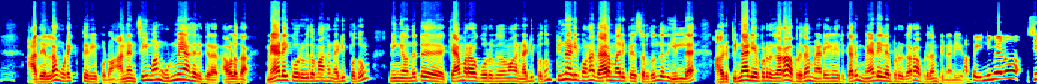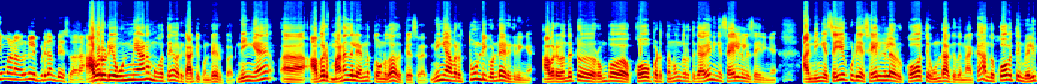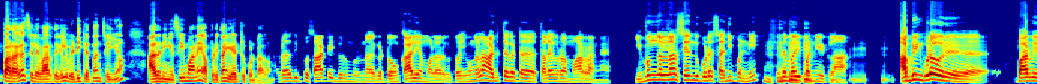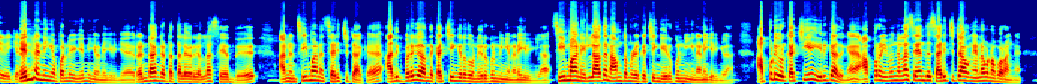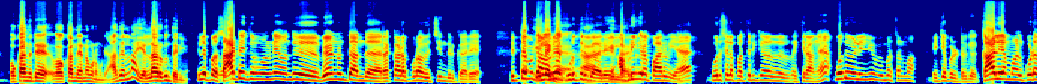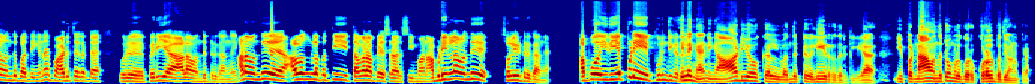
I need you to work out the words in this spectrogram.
அதெல்லாம் உடைக்கு தெரியப்படும். அண்ணன் சீமான் உண்மையாக இருக்கிறார். அவ்வளவுதான். மேடைக்கு ஒரு விதமாக நடிப்பதும் நீங்க வந்துட்டு கேமராவுக்கு ஒரு விதமாக நடிப்பதும் பின்னாடி போனா வேற மாதிரி பேசுறதுங்கிறது இல்ல. அவர் பின்னாடி எப்படி இருக்காரோ அப்படிதான் மேடையிலும் இருக்காரு மேடையில எப்படி இருக்காரோ அப்படிதான் பின்னாடி. அப்ப இனிமேலும் சீமான் அவர்கள் இப்படிதான் பேசுவாரா? அவருடைய உண்மையான முகத்தை அவர் காட்டிக்கொண்டே இருப்பார். நீங்க ஆஹ், அவர் மனதில் என்ன தோணுதோ அதை பேசுறாரு. நீங்க அவரை தூண்டி கொண்டே இருக்கிறீங்க. அவரை வந்துட்டு ரொம்ப கோவப்படுத்தணுங்கிறதுக்காகவே நீங்க செயல்களை செய்றீங்க. அஹ், நீங்க செய்யக்கூடிய செயல்களை ஒரு கோவத்தை உண்டாக்குதுனாக்கா அந்த கோவத்தின் வெளிப்பாடாக சில வார்த்தைகள் வெடிக்கத்தான் செய்யும். அதை நீங்க சீமானை அப்படித்தான் ஏற்றுக்கொண்டாகணும். அதாவது இப்போ சாட்டை துருமுருகனா இருக்கட்டும் காளியம்மாளா இருக்கட்டும் இவங்கெல்லாம் அடுத்த கட்ட தலைவரா மாறுறாங்க. இவங்கெல்லாம் சேர்ந்து கூட சதி பண்ணி இந்த மாதிரி பண்ணியிருக்கலாம் அப்படின்னு கூட ஒரு பார்வையை வைக்கிறாங்க. என்ன நீங்க பண்ணுவீங்கன்னு நீங்க நினைக்கிறீங்க? ரெண்டாம் கட்ட தலைவர்கள்லாம் சேர்ந்து அண்ணன் சீமானை சரிச்சுட்டாக்க அதுக்கு பிறகு அந்த கட்சிங்கிறது ஒண்ணு இருக்கும்னு நீங்க நினைக்கிறீங்களா? சீமான் இல்லாத நாம் தமிழர் கட்சி இங்க இருக்கும்னு நீங்க நினைக்கிறீங்களா? அப்படி ஒரு கட்சியே இருக்காதுங்க. அப்புறம் இவங்க எல்லாம் சேர்ந்து சரிச்சுட்டு அவங்க என்ன பண்ண போறாங்க? உட்காந்துட்டு உட்காந்து என்ன பண்ண முடியும்? அதெல்லாம் எல்லாருக்கும் தெரியும். இல்ல இப்ப சாட்டை துருமுருகனே வந்து வேணும்ட்டு அந்த ரெக்கார்டை பூரா வச்சிருந்திருக்காரு. திட்டமிட்டு. அவரே கொடுத்திருக்காரு அப்படிங்கிற பார்வைய ஒரு சில பத்திரிகையாளர் வைக்கிறாங்க. பொது வெளியிலயும் விமர்சனமா வைக்கப்பட்டு இருக்கு காளியம்மாள் கூட வந்து பாத்தீங்கன்னா இப்ப அடுத்த கட்ட ஒரு பெரிய ஆளா வந்துட்டு இருக்காங்க ஆனா வந்து அவங்கள பத்தி தவறா பேசுறாரு சீமான். அப்படின்லாம் வந்து சொல்லிட்டு இருக்காங்க அப்போ இது எப்படி புரிஞ்சுக்கிறது? இல்லைங்க. நீங்க ஆடியோக்கள் வந்துட்டு வெளியிடுறது இருக்கு இல்லையா? இப்போ நான் வந்துட்டு உங்களுக்கு ஒரு குரல் பதிவு அனுப்புறேன்.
